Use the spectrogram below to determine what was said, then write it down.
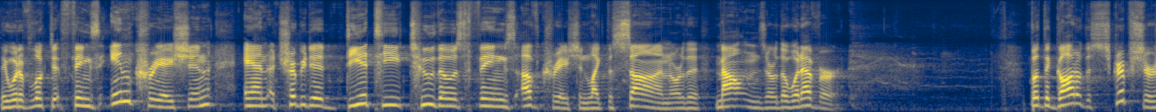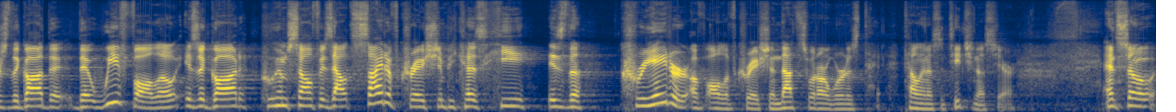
they would have looked at things in creation and attributed deity to those things of creation, like the sun or the mountains or the whatever. But the God of the scriptures, the God that, that we follow, is a God who himself is outside of creation because he is the creator of all of creation. That's what our word is t- telling us and teaching us here. And so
